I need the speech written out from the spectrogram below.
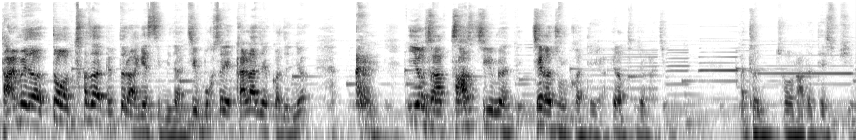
다음에도 또 찾아뵙도록 하겠습니다. 지금 목소리 갈라졌거든요. 이 영상 자주 찍으면 제가 죽을 것 같아요. 혈압 터져가지고. 하여튼 좋은 하루 되십시오.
